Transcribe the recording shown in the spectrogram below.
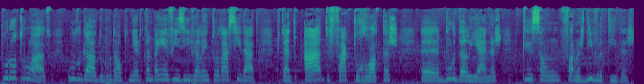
Por outro lado, o legado do Bordal Pinheiro também é visível em toda a cidade. Portanto, há de facto rotas uh, bordalianas que são formas divertidas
